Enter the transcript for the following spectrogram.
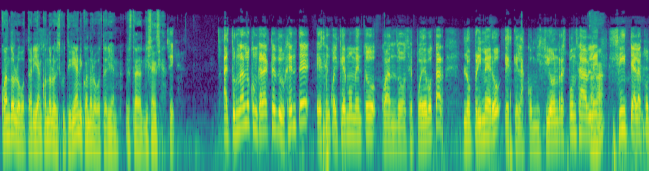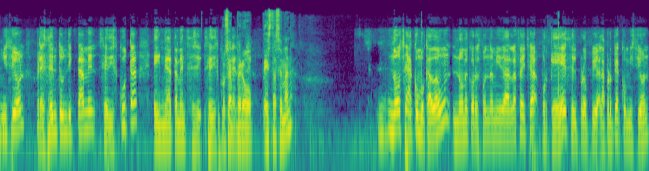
cuándo lo votarían, cuándo lo discutirían y cuándo lo votarían esta licencia. Sí. Al turnarlo con carácter de urgente es en cualquier momento cuando se puede votar. Lo primero es que la comisión responsable cite a la comisión, presente un dictamen, se discuta e inmediatamente se, se discute. O sea, pero ¿esta semana? No se ha convocado aún, no me corresponde a mí dar la fecha porque es el propio, la propia comisión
